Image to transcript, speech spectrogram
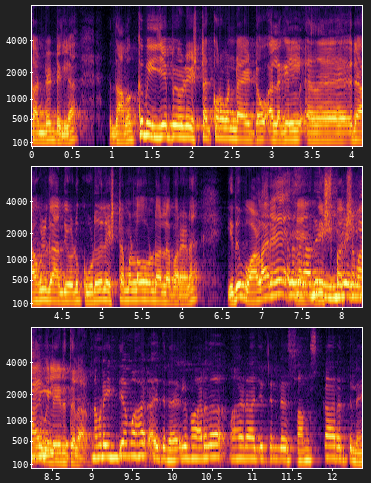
കണ്ടിട്ടില്ല. നമുക്ക് ബി ജെ പിയോട് ഇഷ്ടക്കുറവുണ്ടായിട്ടോ അല്ലെങ്കിൽ രാഹുൽ ഗാന്ധിയോട് കൂടുതൽ ഇഷ്ടമുള്ളതുകൊണ്ടോ അല്ല പറയണേ. ഇത് വളരെ നിഷ്പക്ഷമായ വിലയിരുത്തലാണ്. നമ്മുടെ ഇന്ത്യ മഹാരാജ്യത്തിന് അല്ലെങ്കിൽ ഭാരത മഹാരാജ്യത്തിന്റെ സംസ്കാരത്തിന്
